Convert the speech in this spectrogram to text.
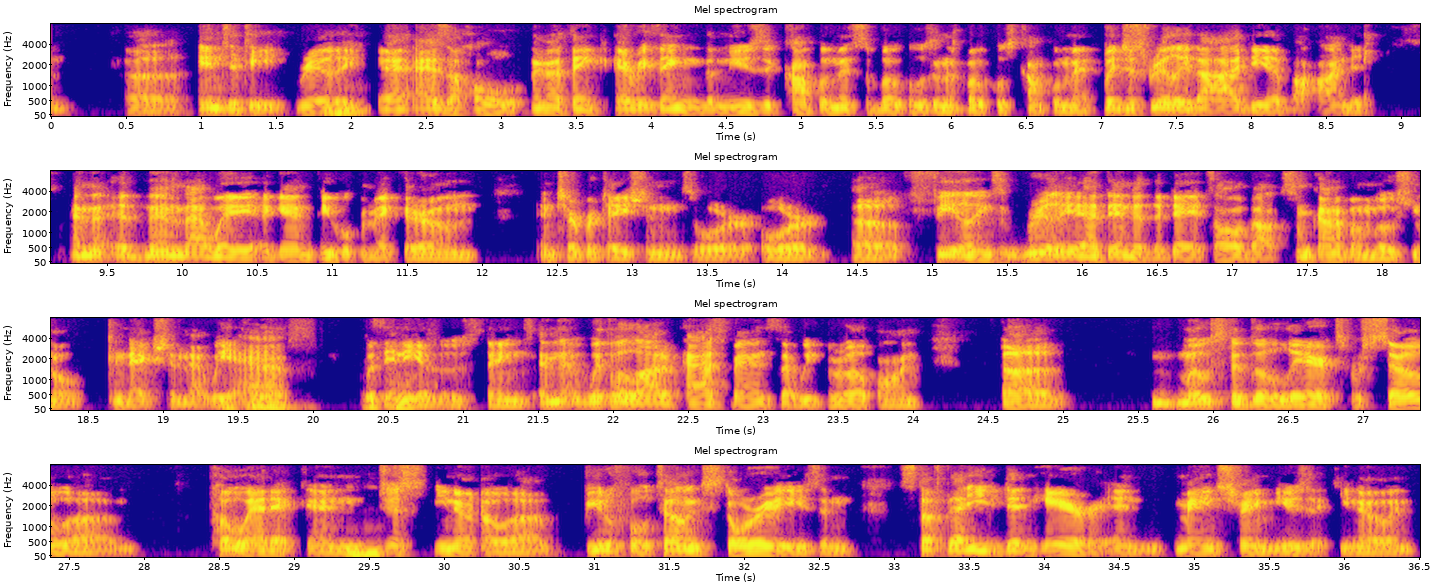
uh, entity, really, a- as a whole. And I think everything the music complements the vocals, and the vocals complement, but just really the idea behind it. And, th- and then that way, again, people can make their own interpretations or or uh, feelings. Really, at the end of the day, it's all about some kind of emotional connection that we have with any of those things. And th- with a lot of past bands that we grew up on, uh, most of the lyrics were so um, poetic and Mhm. just, you know, uh, beautiful, telling stories and stuff that you didn't hear in mainstream music, you know, and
